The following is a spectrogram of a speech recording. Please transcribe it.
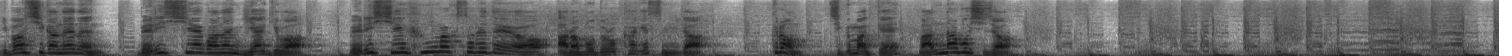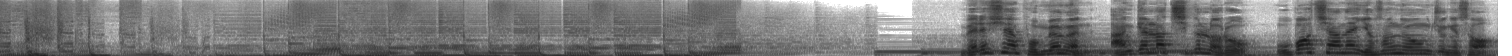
이번 시간에는 메르시에 관한 이야기와 메르시의 흑막설에 대하여 알아보도록 하겠습니다. 그럼 지금 함께 만나보시죠. 메르시의 본명은 앙겔라 치글러로 오버워치 안의 여성 영웅 중에서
